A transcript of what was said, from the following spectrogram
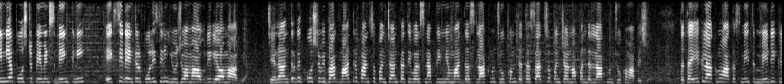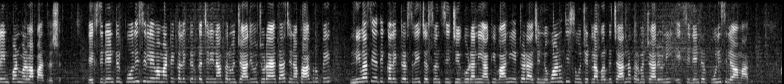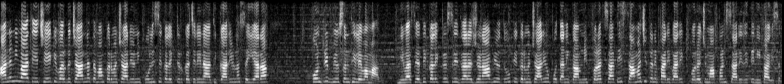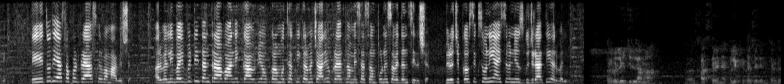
ઇન્ડિયા પોસ્ટ પેમેન્ટ્સ બેંકની એક્સિડેન્ટલ પોલિસીની યોજવામાં આવરી લેવામાં આવ્યા. જેના અંતર્ગત પોસ્ટ વિભાગ માત્ર પાંચસો પંચાવન પ્રતિ વર્ષના પ્રીમિયમમાં દસ લાખનું જોખમ તથા સાતસો પંચાવનમાં પંદર લાખનું જોખમ આપે છે. તથા એક લાખનું આકસ્મિક મેડિક્લેમ પણ મળવા પાત્ર છે. એક્સિડેન્ટલ પોલિસી લેવા માટે કલેક્ટર કચેરીના કર્મચારીઓ જોડાયા હતા, જેના ભાગરૂપે નિવાસી અધિક કલેક્ટર શ્રી જસવંતસિંહ જીગોડાની આગેવાની હેઠળ આજે નવ્વાણુંથી સો જેટલા વર્ગ ચારના કર્મચારીઓની એક્સિડેન્ટલ પોલિસી લેવામાં આવી. આનંદની વાત એ છે કે વર્ગ ચારના તમામ કર્મચારીઓની પોલિસી કલેક્ટર કચેરીના અધિકારીઓના સૈયારા કોન્ટ્રીબ્યુશનથી લેવામાં આવી. નિવાસી અધિક કલેક્ટર શ્રી દ્વારા જણાવ્યું હતું કે કર્મચારીઓ પોતાની કામની ફરજ સાથે સામાજિક અને પારિવારિક ફરજમાં પણ સારી રીતે નિભાવી શકે. તે હેતુથી આ સફળ પ્રયાસ કરવામાં આવ્યો છે. અરવલ્લી વહીવટી તંત્ર આવા અનેક કાર્યક્રમો થકી કર્મચારીઓ પ્રયત્ન હંમેશા સંપૂર્ણ સંવેદનશીલ છે. Bureau chief Kaushik Soni I seven news Gujarati, Aravalli. Aravalli જિલ્લામાં ખાસ કરીને કલેક્ટર કચેરી અંતર્ગત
